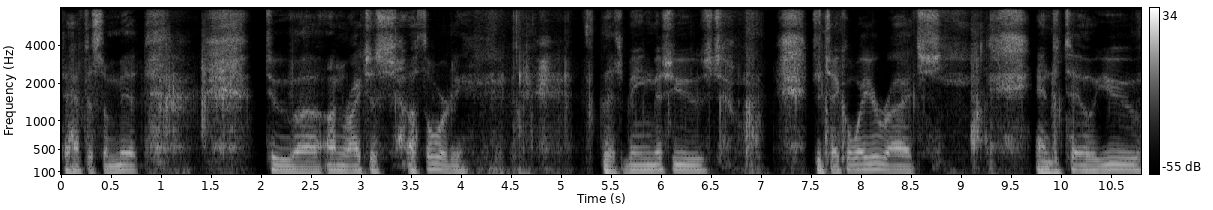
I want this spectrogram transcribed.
to have to submit to uh, unrighteous authority that's being misused to take away your rights and to tell you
